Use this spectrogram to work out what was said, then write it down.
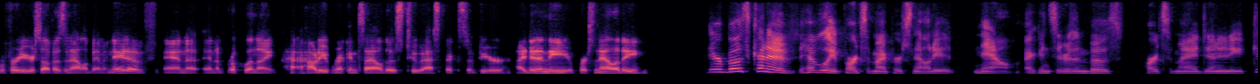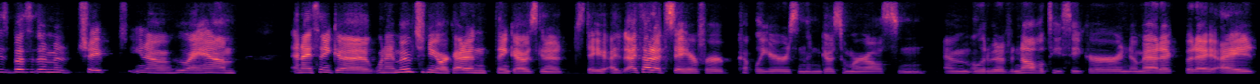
refer to yourself as an Alabama native and a, and a Brooklynite. How do you reconcile those two aspects of your identity, your personality? They're both kind of heavily parts of my personality now. I consider them both parts of my identity because both of them have shaped, you know, who I am. And I think uh, when I moved to New York, I didn't think I was going to stay. I, I, thought I'd stay here for a couple of years and then go somewhere else. And I'm a little bit of a novelty seeker and nomadic, but I, I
